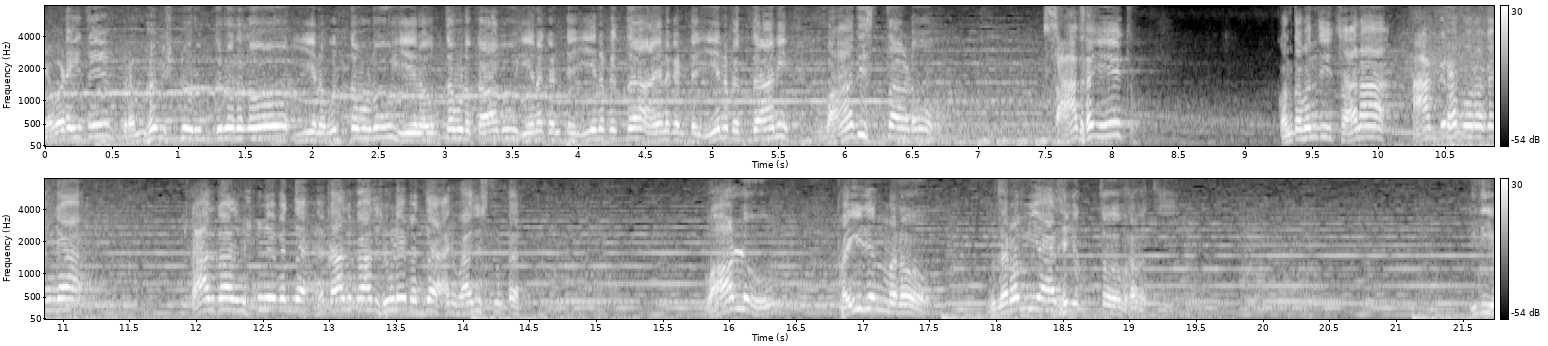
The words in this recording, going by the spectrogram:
ఎవడైతే బ్రహ్మ విష్ణు రుద్రులలో ఈయన ఉత్తముడు ఈయన ఉత్తముడు కాదు ఈయన కంటే ఈయన పెద్ద ఆయన కంటే ఈయన పెద్ద అని వాదిస్తాడో సాధయేత్ కొంతమంది చాలా ఆగ్రహపూర్వకంగా కాదు కాదు విష్ణువే పెద్ద కాదు కాదు శివుడే పెద్ద అని వాదిస్తుంటారు. వాళ్ళు పై జన్మలో ఉదరవ్యాధియుక్తో భవతి. ఇది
